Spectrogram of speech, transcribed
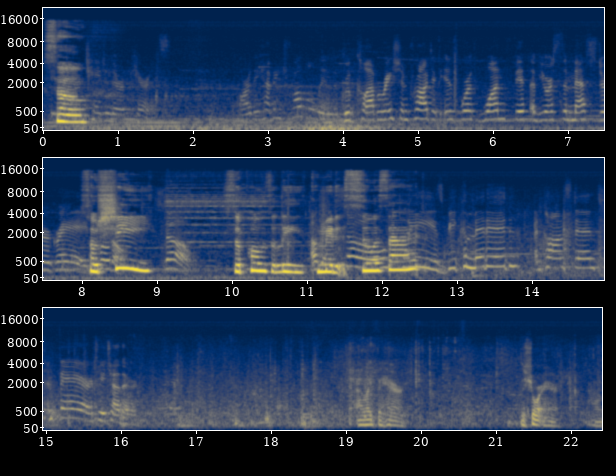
So, a change in their appearance? Are they having trouble in the group collaboration project is worth one fifth of your semester grade? so total. she So, supposedly okay, committed so suicide? Please be committed and constant and fair to each other. I like the hair. The short hair. Um,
